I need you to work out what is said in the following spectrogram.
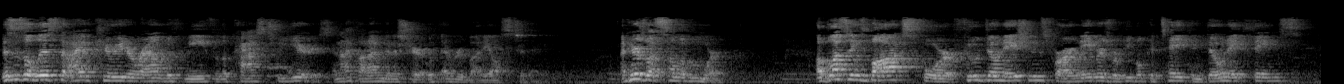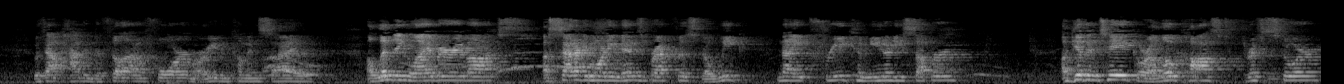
This is a list that I have carried around with me for the past two years, and I thought I'm going to share it with everybody else today. And here's what some of them were a blessings box for food donations for our neighbors where people could take and donate things without having to fill out a form or even come inside, a lending library box, a Saturday morning men's breakfast, a weeknight free community supper, a give and take or a low cost thrift store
